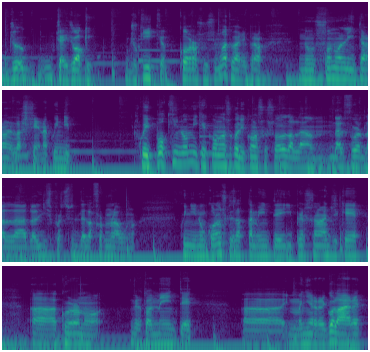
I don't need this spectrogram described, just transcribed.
gio- cioè giochi, giochicchio, corro sui simulatori, però non sono all'interno della scena, quindi quei pochi nomi che conosco li conosco solo dalla, dal, dal, dagli sport della Formula 1. Quindi non conosco esattamente i personaggi che uh, corrono virtualmente uh, in maniera regolare.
